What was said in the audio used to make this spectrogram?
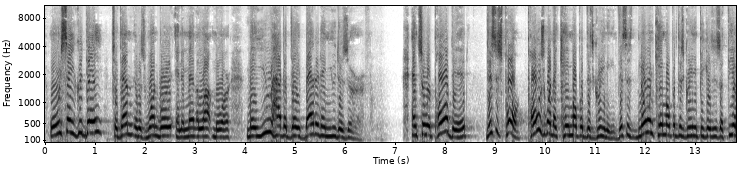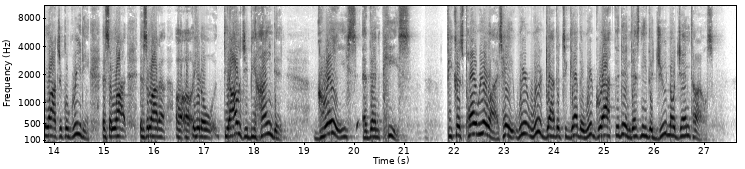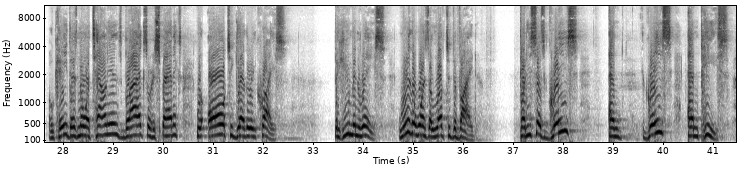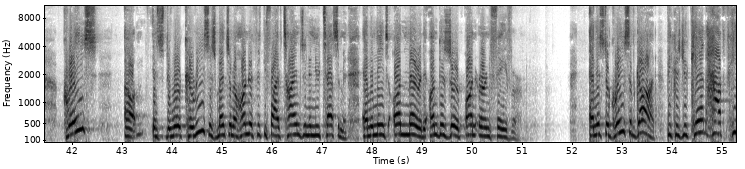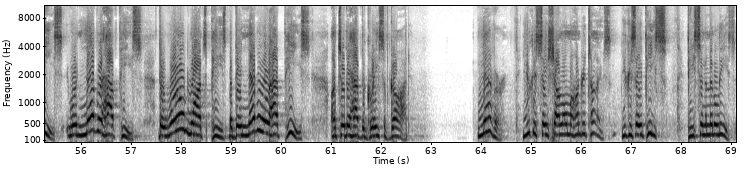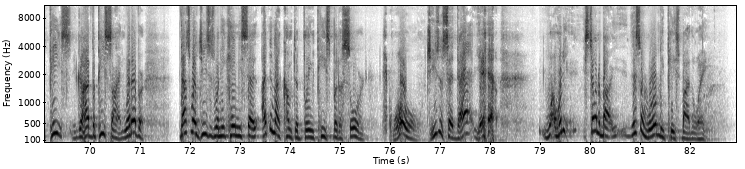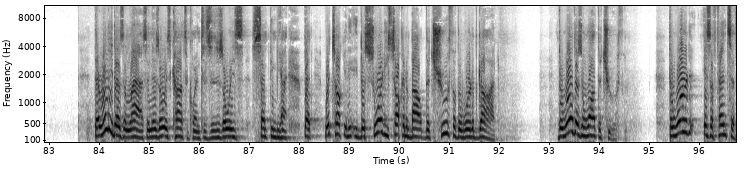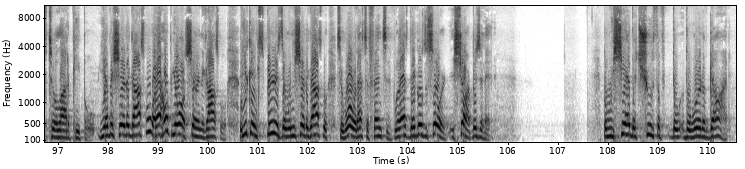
When we say good day, to them it was one word and it meant a lot more. May you have a day better than you deserve. And so what Paul did, this is Paul. Paul is one that came up with this greeting. This is no one came up with this greeting because it's a theological greeting. It's a lot. There's a lot of uh, uh, you know theology behind it. Grace and then peace. Because Paul realized, hey, we're, we're gathered together, we're grafted in. There's neither Jew nor Gentiles. Okay? There's no Italians, blacks, or Hispanics. We're all together in Christ. The human race. We're the ones that love to divide. But he says grace and grace and peace. Grace um, is the word charis is mentioned 155 times in the New Testament, and it means unmerited, undeserved, unearned favor. And it's the grace of God because you can't have peace. You will never have peace. The world wants peace, but they never will have peace until they have the grace of God. Never. You could say shalom a hundred times. You could say peace. Peace in the Middle East. Peace. You could have the peace sign, whatever. That's why Jesus, when he came, he said, I did not come to bring peace but a sword. Whoa, Jesus said that? Yeah. What, what you, he's talking about, this is a worldly peace, by the way. That really doesn't last, and there's always consequences. There's always something behind. But we're talking, the sword, he's talking about the truth of the Word of God. The world doesn't want the truth. The word is offensive to a lot of people. You ever share the gospel? Well, I hope you're all sharing the gospel. You can experience that when you share the gospel. Say, whoa, that's offensive. Well, that's, there goes the sword. It's sharp, isn't it? but we share the truth of the, the Word of God.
